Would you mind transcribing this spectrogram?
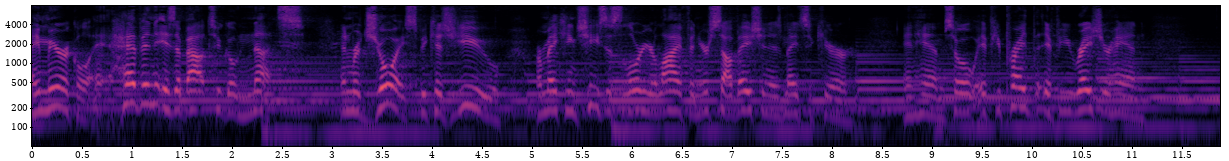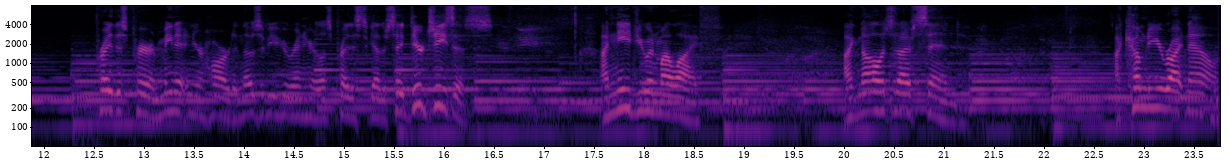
a miracle. Heaven is about to go nuts and rejoice because you are making Jesus the Lord of your life and your salvation is made secure in Him. So if you prayed, if you raise your hand, pray this prayer and mean it in your heart. And those of you who are in here, let's pray this together. Say, Dear Jesus, I need you in my life. I acknowledge that I've sinned. I come to you right now,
